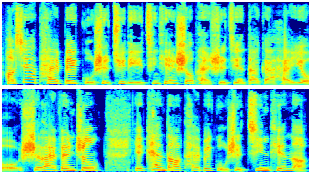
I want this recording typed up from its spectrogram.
好，现在台北股市距离今天收盘时间大概还有十来分钟，也看到台北股市今天呢，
